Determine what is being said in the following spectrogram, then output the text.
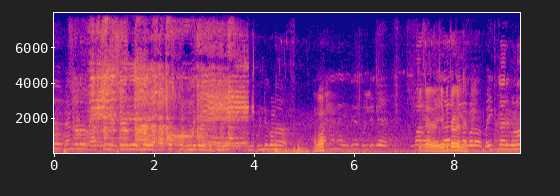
ಟು ಬೆಂಗಳೂರು ರಾಷ್ಟ್ರೀಯ ಹೆದ್ದಾರಿಯಲ್ಲಿ ಸಾಕಷ್ಟು ಗುಂಡಿಗಳು ಬಿದ್ದಿವೆ ಈ ಗುಂಡಿಗಳು ಇದೇ ಗುಂಡಿಗೆ ಸುಮಾರು ಒಂದು ಐದಾರು. ಜನಗಳು, ಬೈಕಾರಿಗಳು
